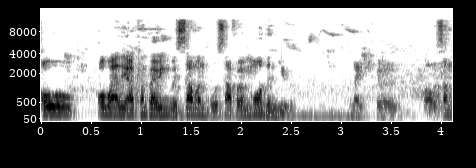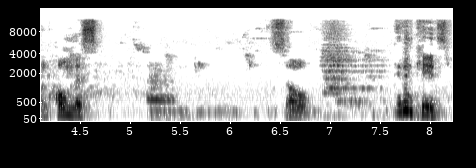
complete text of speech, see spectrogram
Or or while you are comparing with someone who suffers more than you, like uh, or someone homeless um, so even kids,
